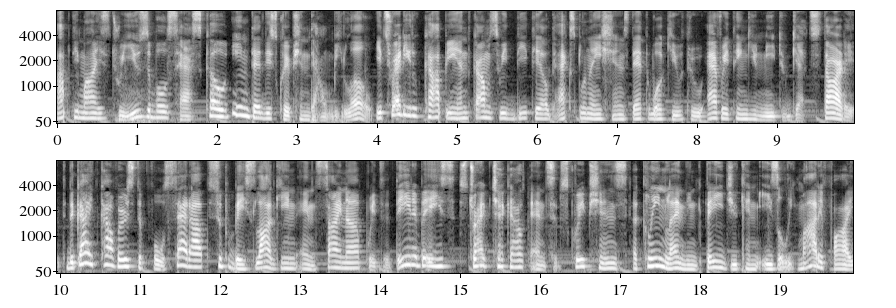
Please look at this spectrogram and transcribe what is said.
optimized reusable SaaS code in the description down below. It's ready to copy and comes with detailed explanations that walk you through everything you need to get started. The guide covers the full setup, Supabase login and sign up with the database, Stripe checkout and subscriptions, a clean landing page you can easily modify,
